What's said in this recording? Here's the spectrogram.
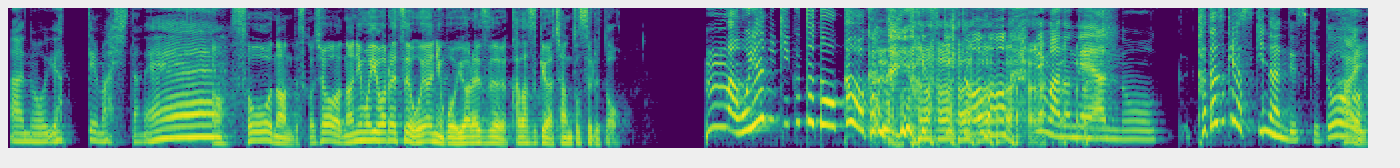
あの、やってましたね。あ、そうなんですか。じゃあ何も言われず、親にこう言われず、片付けはちゃんとすると。うん、まあ、親に聞くとどうかわかんないですけど、でもあのね、あの、片付けは好きなんですけど、はい、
